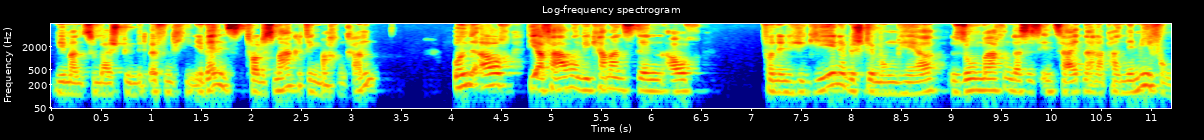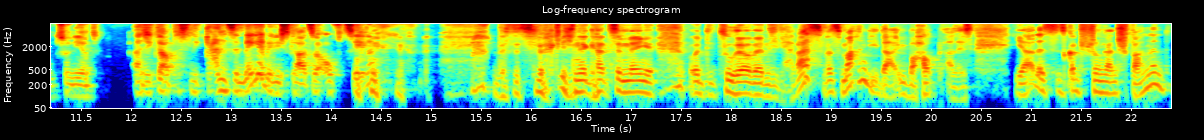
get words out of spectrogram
wie man zum Beispiel mit öffentlichen Events tolles Marketing machen kann. Und auch die Erfahrung, wie kann man es denn auch von den Hygienebestimmungen her so machen, dass es in Zeiten einer Pandemie funktioniert. Also ich glaube, das ist eine ganze Menge, wenn ich es gerade so aufzähle. das ist wirklich eine ganze Menge. Und die Zuhörer werden sich, ja, was, was machen die da überhaupt alles? Ja, das ist ganz, schon ganz spannend,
